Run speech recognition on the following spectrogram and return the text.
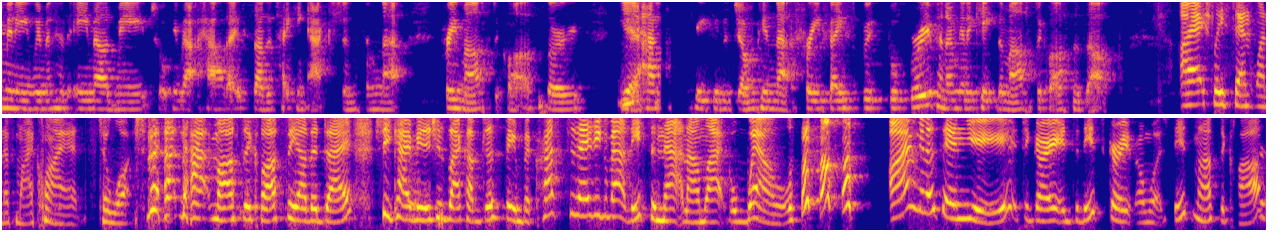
many women have emailed me talking about how they've started taking action from that free masterclass. So, yeah, Yeah. happy for people to jump in that free Facebook book group. And I'm going to keep the masterclasses up. I actually sent one of my clients to watch that, that masterclass the other day. She came in and she's like, I've just been procrastinating about this and that. And I'm like, well, I'm going to send you to go into this group and watch this masterclass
